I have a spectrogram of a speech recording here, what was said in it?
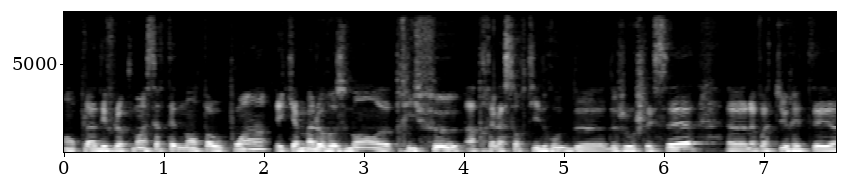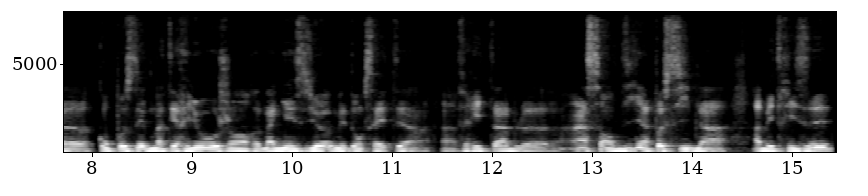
en plein développement et certainement pas au point et qui a malheureusement euh, pris feu après la sortie de route de, Joe Schlesser. la voiture était composée de matériaux genre magnésium et donc ça a été un, véritable incendie impossible à, à maîtriser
